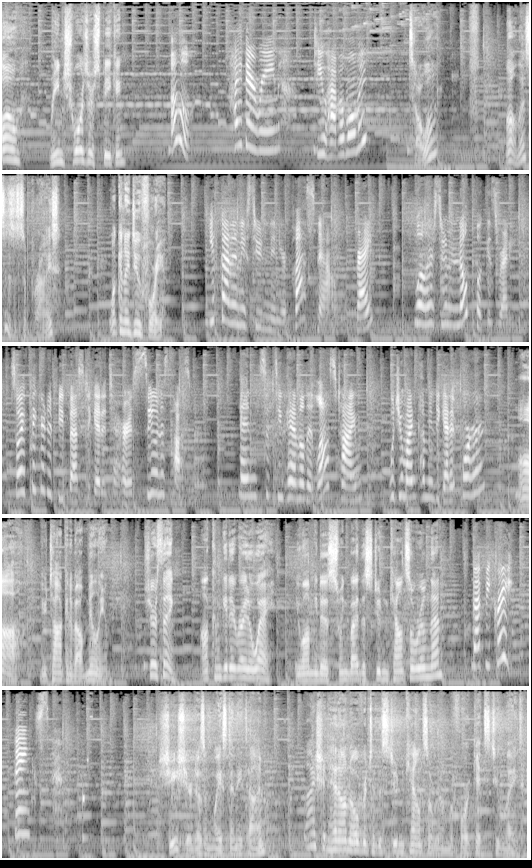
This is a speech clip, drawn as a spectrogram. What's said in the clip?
Hello, Rean Schwarzer speaking. Oh, hi there, Rean. Do you have a moment? Towa? Well, this is a surprise. What can I do for you? You've got a new student in your class now, right? Well, her student notebook is ready, so I figured it'd be best to get it to her as soon as possible. And since you handled it last time, would you mind coming to get it for her? Ah, you're talking about Millium. Sure thing. I'll come get it right away. You want me to swing by the student council room then? That'd be great. She sure doesn't waste any time. I should head on over to the student council room before it gets too late.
